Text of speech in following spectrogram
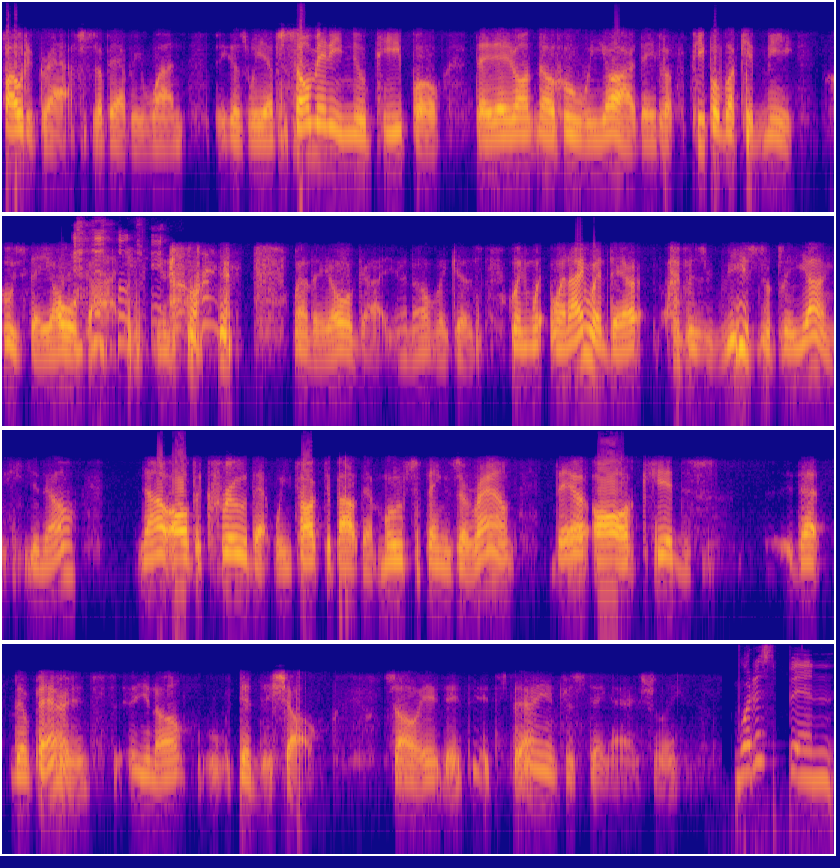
photographs of everyone because we have so many new people that they don't know who we are. They look, people look at me, who's the old guy, okay. you know. well, the old guy, you know, because when when I went there, I was reasonably young, you know now all the crew that we talked about that moves things around, they're all kids that their parents, you know, did the show. So it, it it's very interesting, actually. What has been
